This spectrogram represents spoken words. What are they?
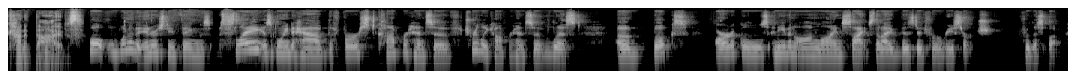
kind of dives. Well, one of the interesting things, Slay is going to have the first comprehensive, truly comprehensive list of books, articles, and even online sites that I visited for research for this book.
